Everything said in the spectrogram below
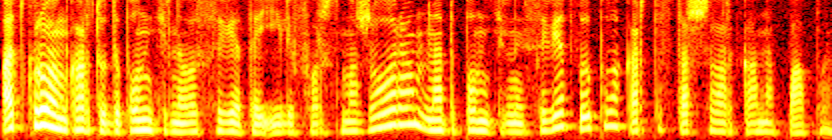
Откроем карту дополнительного совета или форс-мажора. На дополнительный совет выпала карта старшего аркана Папы.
